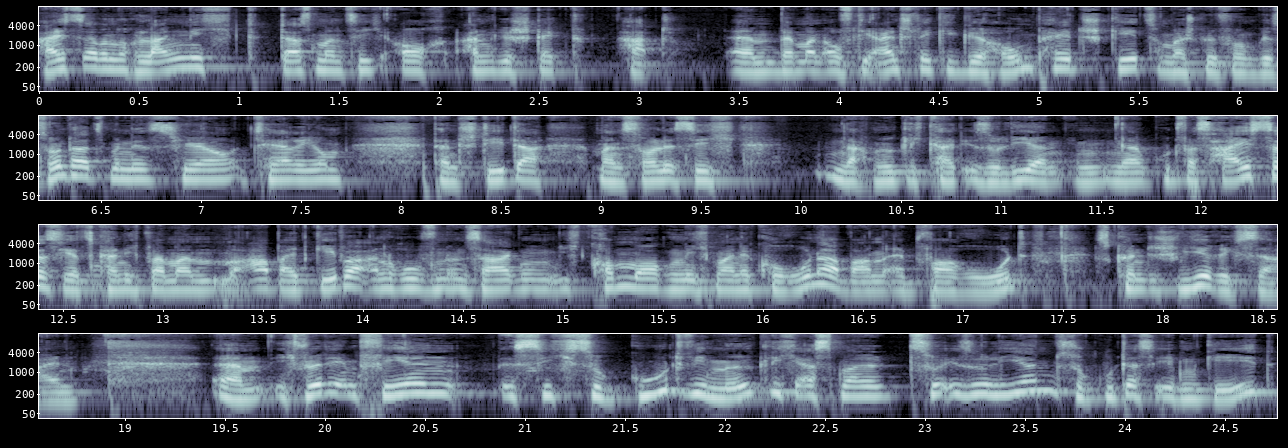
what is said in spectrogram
Heißt aber noch lang nicht, dass man sich auch angesteckt hat. Ähm, wenn man auf die einschlägige Homepage geht, zum Beispiel vom Gesundheitsministerium, dann steht da, man solle sich nach Möglichkeit isolieren. Na gut, was heißt das jetzt? Kann ich bei meinem Arbeitgeber anrufen und sagen, ich komme morgen nicht, meine Corona-Warn-App war rot? Das könnte schwierig sein. Ähm, ich würde empfehlen, sich so gut wie möglich erstmal zu isolieren, so gut das eben geht.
